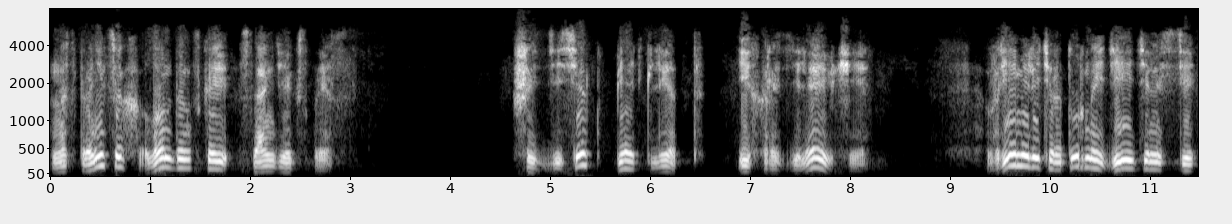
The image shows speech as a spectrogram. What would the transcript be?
на страницах лондонской «Санди Экспресс». 65 лет их разделяющие время литературной деятельности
